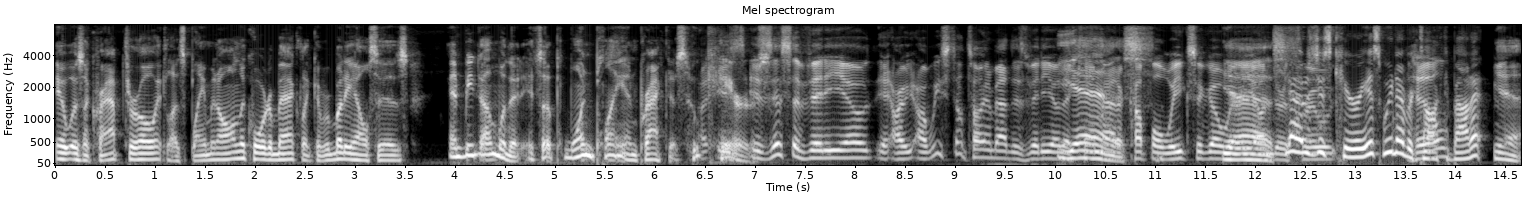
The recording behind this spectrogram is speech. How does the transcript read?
it was a crap throw. Let's blame it all on the quarterback, like everybody else is, and be done with it. It's a one play in practice. Who Uh, is- cares? Is, this a video? Are, are we still talking about this video that came out a couple weeks ago where Yes. he yeah, I was just curious. We never Hill? talked about it, yeah.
